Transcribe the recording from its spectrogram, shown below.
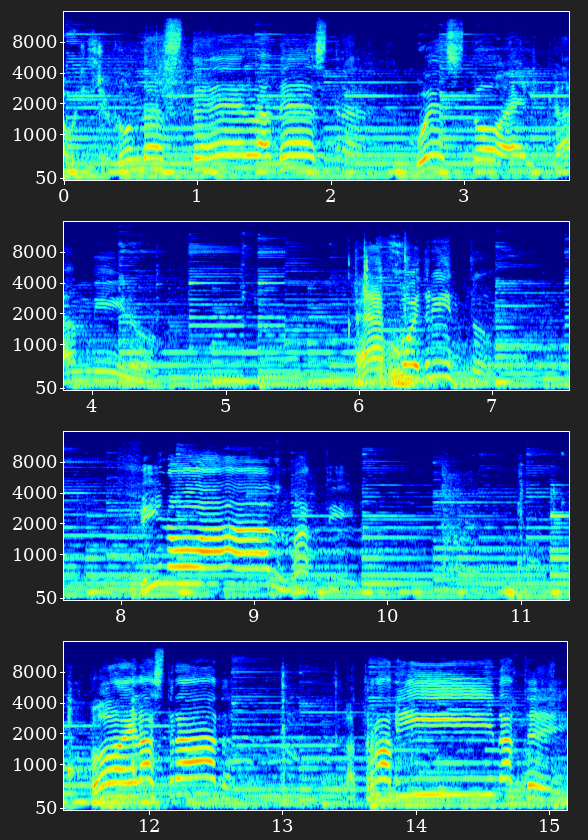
Bravo Gigi. Seconda stella a destra, questo è il cammino. E poi dritto fino al mattino. Poi la strada la trovi da te.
